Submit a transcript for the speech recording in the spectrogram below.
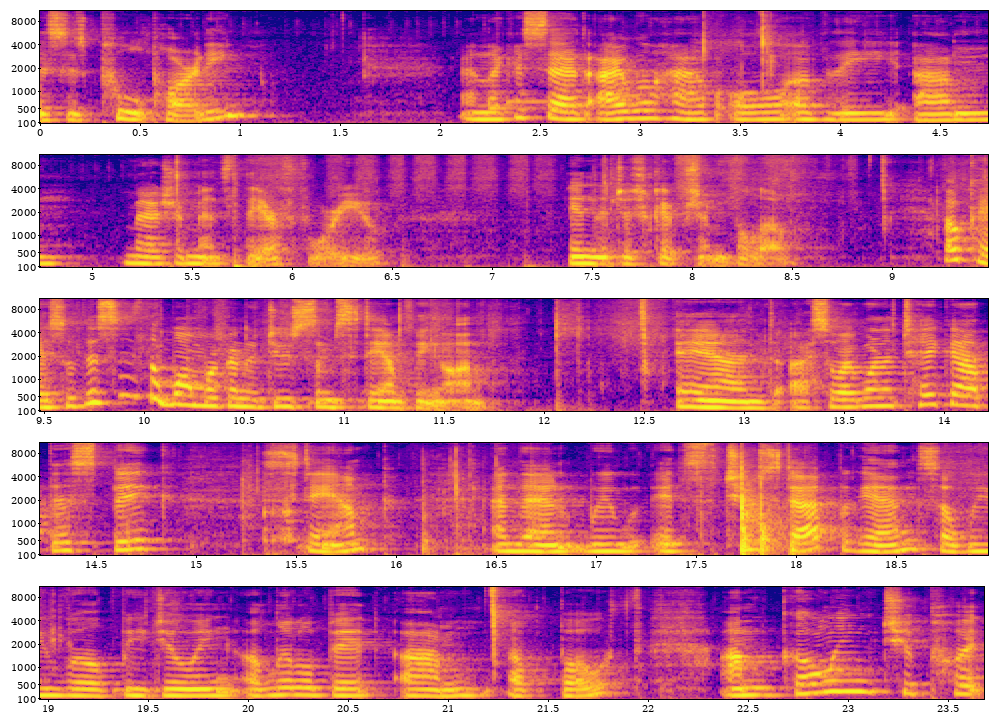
This is Pool Party. And like I said, I will have all of the um, measurements there for you in the description below. Okay, so this is the one we're going to do some stamping on. And uh, so I want to take out this big stamp and then we it's two-step again, so we will be doing a little bit um, of both. I'm going to put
